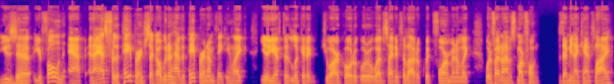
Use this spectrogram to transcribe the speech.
use a, your phone app. And I asked for the paper, and she's like, "Oh, we don't have the paper." And I'm thinking like, you know, you have to look at a QR code or go to a website and fill out a quick form. And I'm like, what if I don't have a smartphone? Does that mean I can't fly?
